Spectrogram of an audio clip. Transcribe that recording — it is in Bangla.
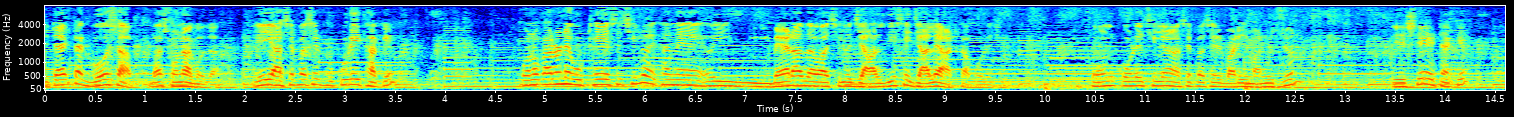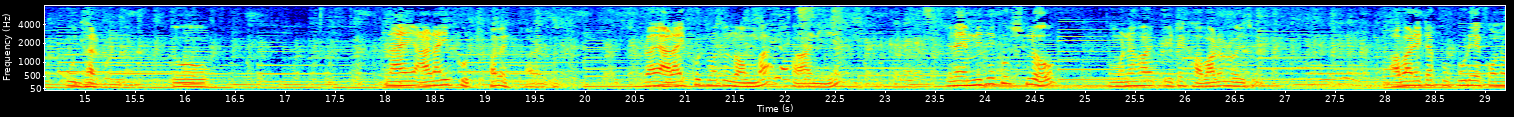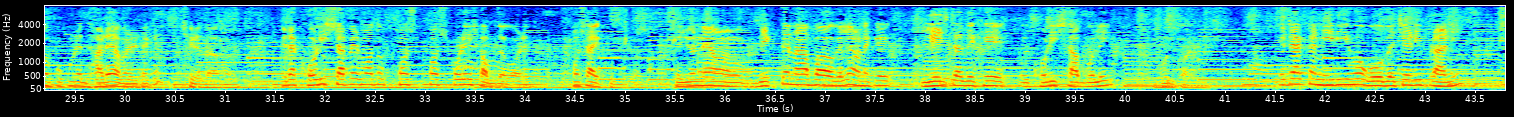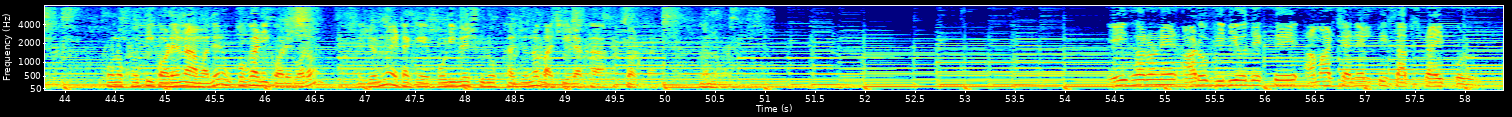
এটা একটা গোসাপ বা সোনা গোদা এই আশেপাশের পুকুরেই থাকে। কোনো কারণে উঠে এসেছিল, এখানে ওই বেড়া দেওয়া ছিল জাল দিয়ে, সেই জালে আটকা পড়েছিল। ফোন করেছিলেন আশেপাশের বাড়ির মানুষজন, এসে এটাকে উদ্ধার করলাম তো প্রায় আড়াই ফুট হবে, আড়াই ফুট। প্রায় আড়াই ফুট মতো লম্বা পা নিয়ে। এটা এমনিতে খুব স্লো মনে হয় পেটে খাবারও রয়েছে। আবার এটা পুকুরে, কোনো পুকুরের ধারে আবার এটাকে ছেড়ে দেওয়া হবে। এটা খড়ির সাপের মতো ফোঁস ফোঁস করেই শব্দ করে, ফোঁসায় খুব। জোর। সেই জন্য দেখতে না পাওয়া গেলে অনেকে লেজটা দেখে খড়ির সাপ বলেই ভুল করে। এটা একটা নিরীহ গোবেচারি প্রাণী, কোনো ক্ষতি করে না আমাদের উপকারী করে বরং সেই জন্য এটাকে পরিবেশ সুরক্ষার জন্য বাঁচিয়ে রাখা দরকার। ধন্যবাদ। এই ধরনের আরও ভিডিও দেখতে আমার চ্যানেলটি সাবস্ক্রাইব করুন।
